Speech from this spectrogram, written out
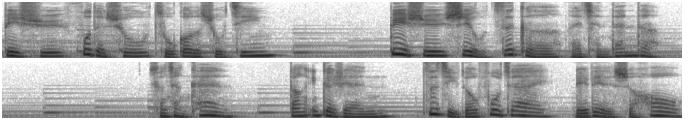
必须付得出足够的赎金，必须是有资格来承担的。想想看，当一个人自己都负债累累的时候，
